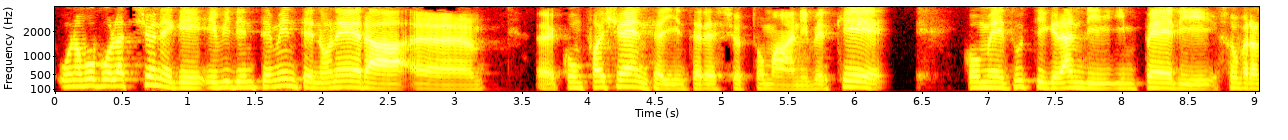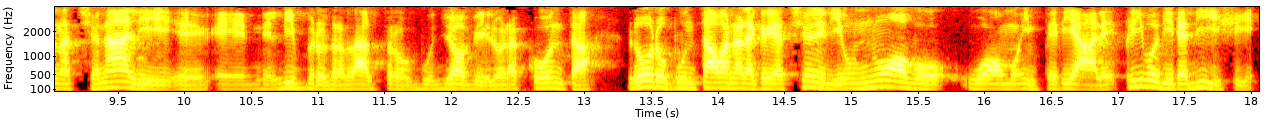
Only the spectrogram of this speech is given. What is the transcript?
una popolazione che evidentemente non era eh, eh, confacente agli interessi ottomani, perché come tutti i grandi imperi sovranazionali, eh, e nel libro tra l'altro Bugiovi lo racconta, loro puntavano alla creazione di un nuovo uomo imperiale, privo di radici,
